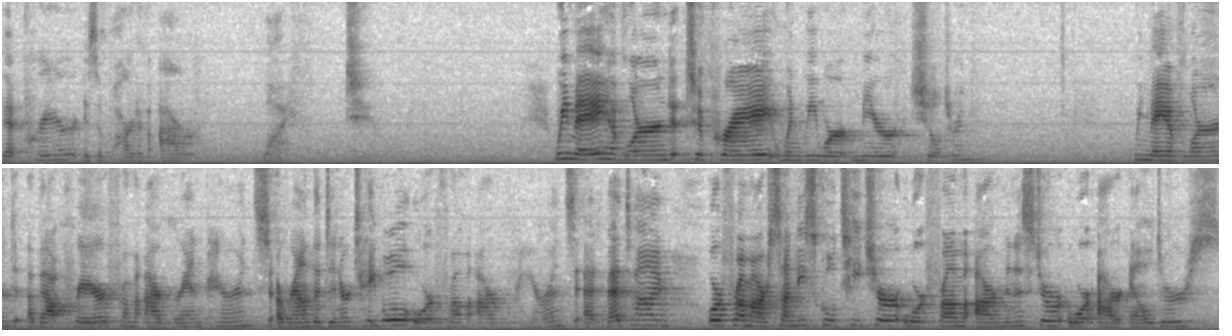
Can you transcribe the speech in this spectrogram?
that prayer is a part of our life too. We may have learned to pray when we were mere children. We may have learned about prayer from our grandparents around the dinner table or from our parents at bedtime or from our Sunday school teacher or from our minister or our elders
